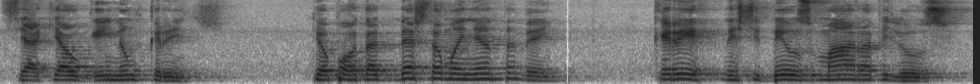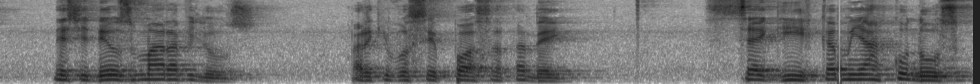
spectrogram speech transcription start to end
se aqui alguém não crente, tem a oportunidade nesta manhã também, crer neste Deus maravilhoso, neste Deus maravilhoso, para que você possa também seguir, caminhar conosco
